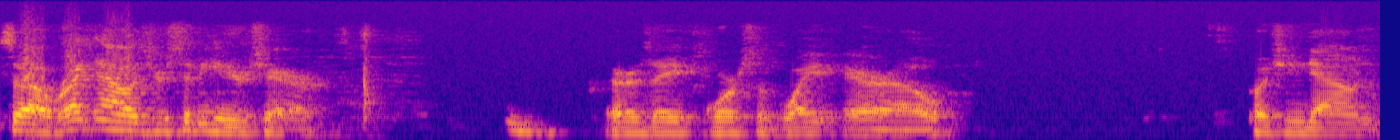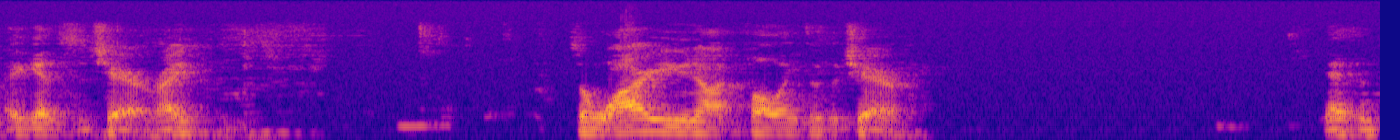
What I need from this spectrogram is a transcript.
So right now, as you're sitting in your chair, there's a force of weight arrow pushing down against the chair, right? So why are you not falling through the chair? Nathan,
